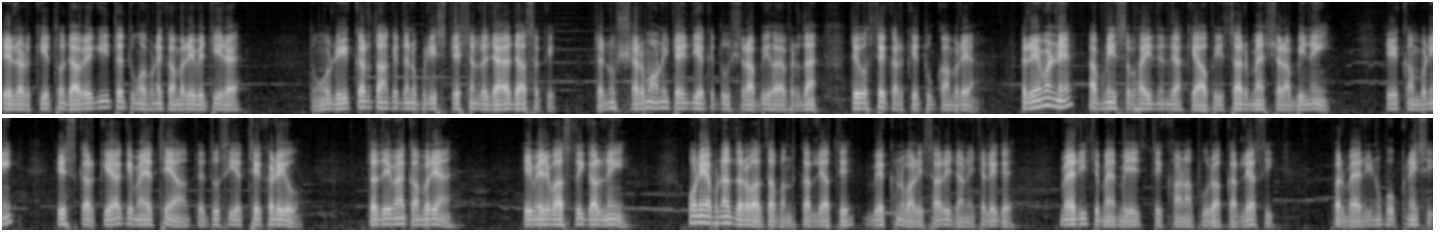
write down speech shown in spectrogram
ਤੇ ਲੜਕੀ ਇੱਥੋਂ ਜਾਵੇਗੀ ਤੇ ਤੂੰ ਆਪਣੇ ਕਮਰੇ ਵਿੱਚ ਹੀ ਰਹਿ। ਤੂੰ ਉਡੀਕ ਕਰ ਤਾਂ ਕਿ ਤੈਨੂੰ ਪੁਲਿਸ ਸਟੇਸ਼ਨ ਲਿਜਾਇਆ ਜਾ ਸਕੇ। ਤੈਨੂੰ ਸ਼ਰਮ ਆਉਣੀ ਚਾਹੀਦੀ ਹੈ ਕਿ ਤੂੰ ਸ਼ਰਾਬੀ ਹੋਇਆ ਫਿਰਦਾ ਹੈ ਤੇ ਉਸੇ ਕਰਕੇ ਤੂੰ ਕੰਬ ਰਿਹਾ ਰੇਮਨ ਨੇ ਆਪਣੀ ਸਫ਼ਾਈ ਦਿੰਦਿਆਂ ਕਿਹਾ ਵੀ ਸਰ ਮੈਂ ਸ਼ਰਾਬੀ ਨਹੀਂ। ਇਹ ਕੰਪਨੀ ਇਸ ਕਰਕੇ ਆ ਕਿ ਮੈਂ ਇੱਥੇ ਆ ਤੇ ਤੁਸੀਂ ਇੱਥੇ ਖੜੇ ਹੋ। ਤਦੇ ਮੈਂ ਕੰਬ ਰਿਹਾ ਇਹ ਮੇਰੇ ਵਾਸਤੇ ਦੀ ਗੱਲ ਨਹੀਂ। ਉਹਨੇ ਆਪਣਾ ਦਰਵਾਜ਼ਾ ਬੰਦ ਕਰ ਲਿਆ ਤੇ ਵੇਖਣ ਵਾਲੇ ਸਾਰੇ ਜਾਣੇ ਚਲੇ ਗਏ। ਮੈਰੀ ਤੇ ਮੈਂ ਮੇਜ਼ ਤੇ ਖਾਣਾ ਪੂਰਾ ਕਰ ਲਿਆ ਸੀ, ਪਰ ਮੈਰੀ ਨੂੰ ਭੁੱਖ ਨਹੀਂ ਸੀ।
